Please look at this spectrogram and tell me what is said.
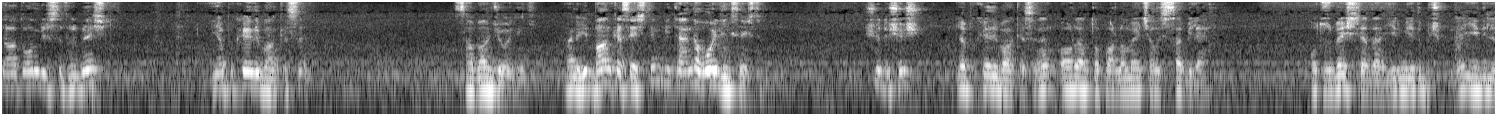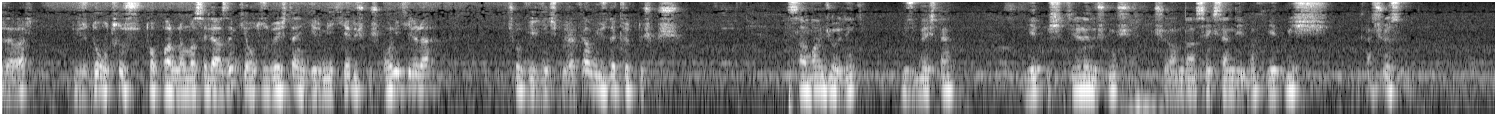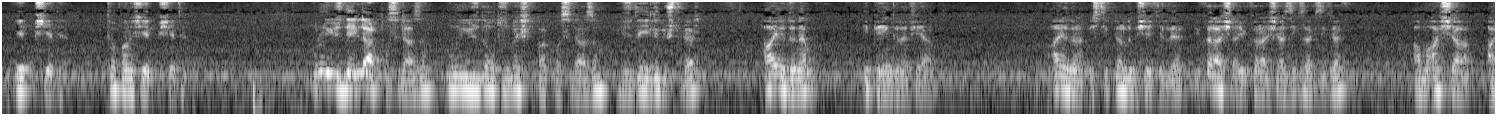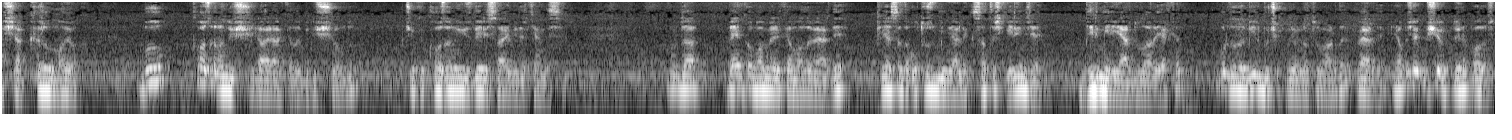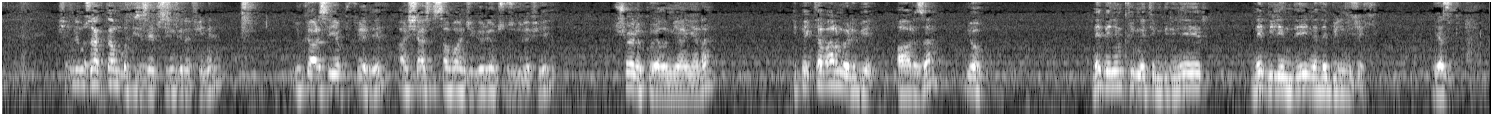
Saat 11.05 Yapı Kredi Bankası Sabancı Holding. Hani bir banka seçtim, bir tane de holding seçtim. Şu düşüş Yapı Kredi Bankası'nın oradan toparlamaya çalışsa bile 35 liradan 27,5 lira 7 lira var. %30 toparlaması lazım ki 35'ten 22'ye düşmüş 12 lira. Çok ilginç bir rakam. %40 düşmüş. Sabancı Holding 105'ten 72 lira düşmüş. Şu an daha 80 değil bak 70 kaç şurası? 77. Kapanış 77. Bunun %50 artması lazım. Bunun %35 artması lazım. %50 düştüler. Aynı dönem İpek'in grafiği abi. Aynı dönem istikrarlı bir şekilde yukarı aşağı yukarı aşağı zigzag zigzag ama aşağı aşağı kırılma yok. Bu Kozan'ın düşüşüyle alakalı bir düşüş oldu. Çünkü Kozan'ın %50 sahibidir kendisi. Burada Bank of America malı verdi. Piyasada 30 milyarlık satış gelince 1 milyar dolara yakın. Burada da 1,5 milyon notu vardı, verdi. Yapacak bir şey yok, dönüp alır. Şimdi uzaktan bakacağız hepsinin grafiğine. Yukarısı Yapı Kredi, aşağısı Sabancı. Görüyor musunuz grafiği? Şöyle koyalım yan yana. İpek'te var mı öyle bir arıza? Yok. Ne benim kıymetim bilinir, ne bilindi, ne de bilinecek. Yazık.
